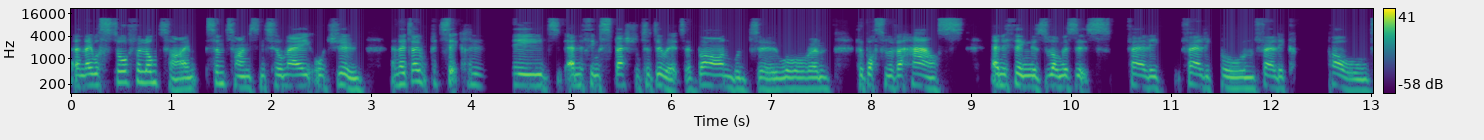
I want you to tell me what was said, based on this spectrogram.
and they will store for a long time, sometimes until May or June, and they don't particularly need anything special to do it. A barn would do, or um, the bottom of a house. Anything as long as it's fairly fairly cool and fairly cold.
